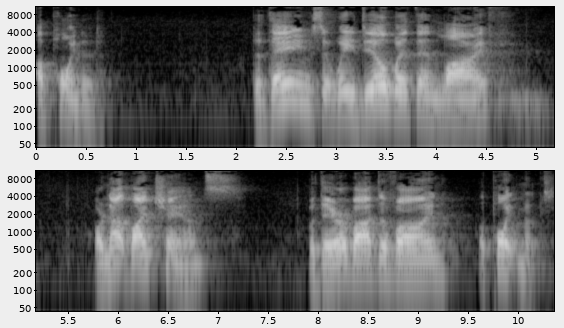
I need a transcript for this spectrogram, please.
appointed. The things that we deal with in life are not by chance, but they are by divine appointment.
